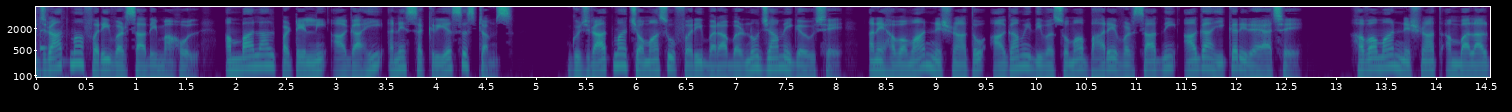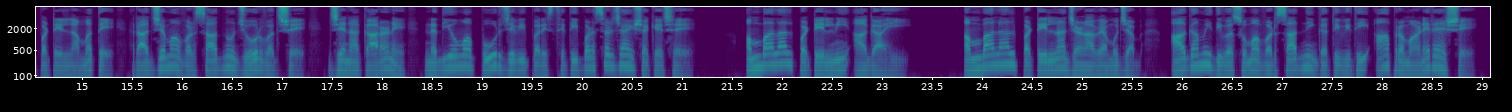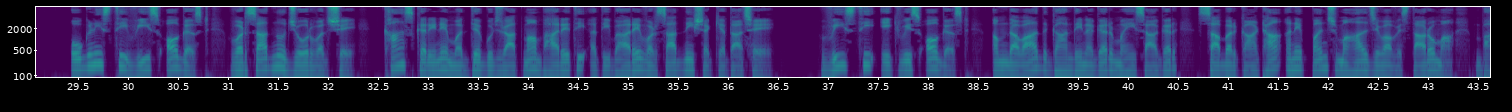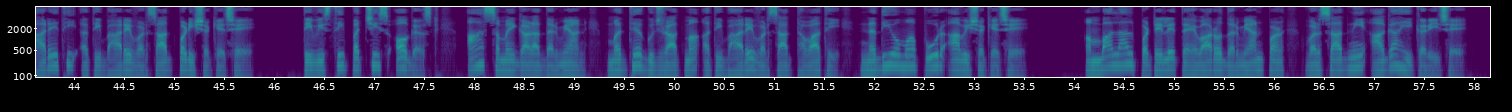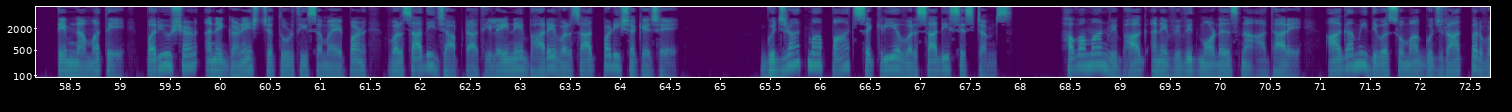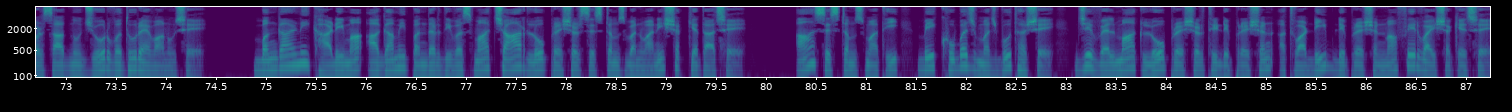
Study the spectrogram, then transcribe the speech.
ગુજરાતમાં ફરી વરસાદી માહોલ, અંબાલાલ પટેલની આગાહી અને સક્રિય સિસ્ટમ્સ ગુજરાતમાં ચોમાસું ફરી બરાબરનું જામી ગયું છે અને હવામાન નિષ્ણાતો આગામી દિવસોમાં ભારે વરસાદની આગાહી કરી રહ્યા છે. હવામાન નિષ્ણાત અંબાલાલ પટેલના મતે, રાજ્યમાં વરસાદનું જોર વધશે, જેના કારણે નદીઓમાં પૂર જેવી પરિસ્થિતિ પણ સર્જાઈ શકે છે. અંબાલાલ પટેલની આગાહી. અંબાલાલ પટેલના જણાવ્યા મુજબ, આગામી દિવસોમાં વરસાદની ગતિવિધિ આ પ્રમાણે રહેશે. ઓગણીસથી વીસ ઓગસ્ટ વરસાદનું જોર વધશે, ખાસ કરીને મધ્ય ગુજરાતમાં ભારેથી અતિભારે વરસાદની શક્યતા છે. વીસથી એકવીસ ઓગસ્ટ અમદાવાદ, ગાંધીનગર, મહીસાગર, સાબરકાંઠા અને પંચમહાલ જેવા વિસ્તારોમાં ભારેથી અતિભારે વરસાદ પડી શકે છે. ત્રેવીસથી પચ્ચીસ ઓગસ્ટ આ સમયગાળા દરમિયાન મધ્ય ગુજરાતમાં અતિભારે વરસાદ થવાથી નદીઓમાં પૂર આવી શકે છે. અંબાલાલ પટેલે તહેવારો દરમિયાન પણ વરસાદની આગાહી કરી છે. તેમના મતે, પર્યુષણ અને ગણેશ ચતુર્થી સમયે પણ વરસાદી ઝાપટાથી લઈને ભારે વરસાદ પડી શકે છે. ગુજરાતમાં પાંચ સક્રિય વરસાદી સિસ્ટમ્સ. હવામાન વિભાગ અને વિવિધ મોડેલ્સના આધારે આગામી દિવસોમાં ગુજરાત પર વરસાદનું જોર વધુ રહેવાનું છે. બંગાળની ખાડીમાં આગામી પંદર દિવસમાં ચાર લો પ્રેશર સિસ્ટમ્સ બનવાની શક્યતા છે. આ સિસ્ટમ્સમાંથી બે ખૂબ જ મજબૂત હશે, જે વેલમાર્ક લો પ્રેશરથી ડિપ્રેશન અથવા ડીપ ડિપ્રેશનમાં ફેરવાઈ શકે છે.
